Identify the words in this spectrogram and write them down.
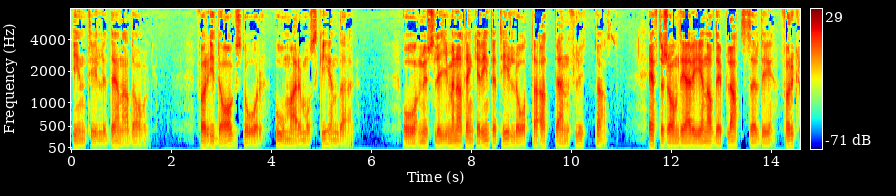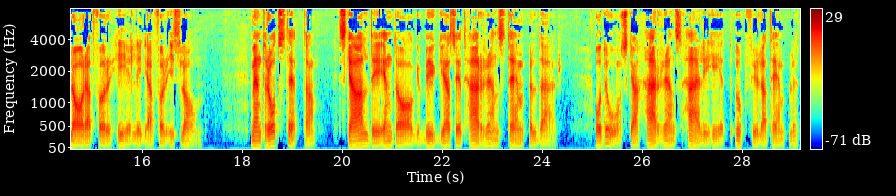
intill denna dag. För idag står Omar-moskén där. Och muslimerna tänker inte tillåta att den flyttas eftersom det är en av de platser de förklarat för heliga för islam. Men trots detta skall det en dag byggas ett Herrens tempel där och då ska Herrens härlighet uppfylla templet.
